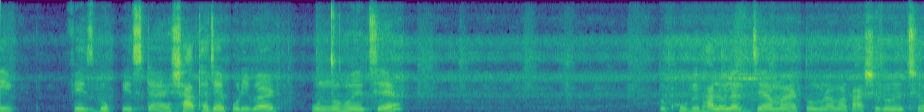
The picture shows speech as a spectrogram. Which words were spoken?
এই ফেসবুক পেজটায় সাত হাজার পরিবার পূর্ণ হয়েছে। তো খুবই ভালো লাগছে আমার, তোমরা আমার পাশে রয়েছো।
